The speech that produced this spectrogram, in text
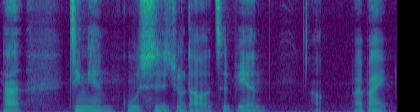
那今天故事就到这边，好，拜拜。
